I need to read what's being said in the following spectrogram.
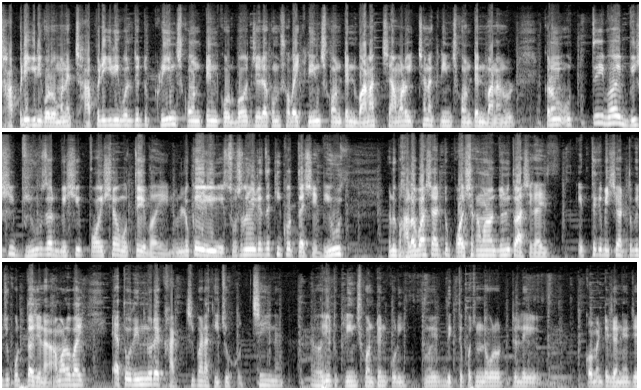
ছাপড়িগিরি করব। মানে ছাপড়িগিরি বলতে একটু ক্রিঞ্জ কন্টেন্ট করব। যেরকম সবাই ক্রিঞ্জ কন্টেন্ট বানাচ্ছে, আমারও ইচ্ছা না ক্রিঞ্জ কন্টেন্ট বানানোর। কারণ ওতেই ভাই বেশি ভিউজ আর বেশি পয়সা ওতেই ভাই। লোকে সোশ্যাল মিডিয়াতে কী করতে আসে? ভিউজ একটু ভালোবাসা, একটু পয়সা কামানোর জন্যই তো আসে গাইজ এর থেকে বেশি আর তো কিছু করতে আছে না। আমারও ভাই এতদিন ধরে খাচ্ছি পাড়া, কিছু হচ্ছেই না। আমি ভাবছি একটু ক্রিঞ্জ কন্টেন্ট করি। তুমি দেখতে পছন্দ করো, তাহলে কমেন্টে জানিয়ে যে,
